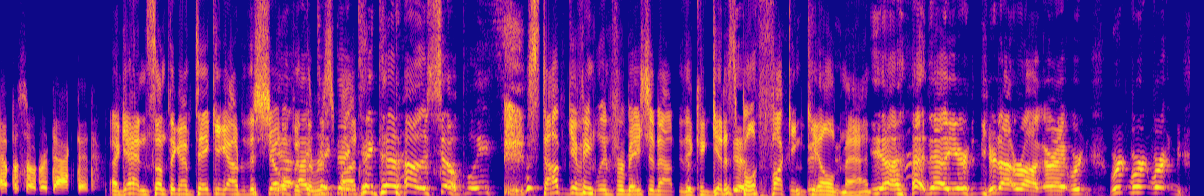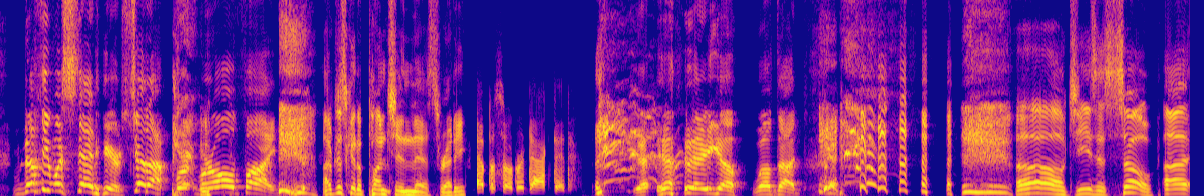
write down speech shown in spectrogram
Episode redacted. Again, something I'm taking out of the show, yeah but I the take, that, response. take that out of the show, please. Stop giving information out that could get us Yeah. both fucking killed, man. Yeah, no, you're you're not wrong. All right, we're we're we're, we're nothing was said here. Shut up. We're, we're all fine. I'm just going to punch in this. Ready? Episode redacted. Yeah, yeah. There you go. Well done. oh Jesus! So uh,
